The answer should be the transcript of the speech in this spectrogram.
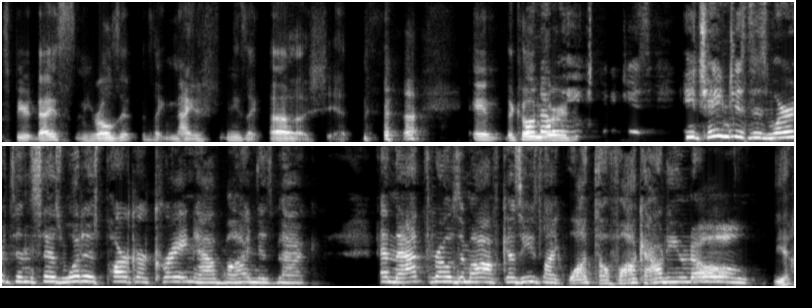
Spirit dice. And he rolls it. It's like knife. And he's like, Oh shit. and the Oh code no, word. he changes, he changes his words and says, What does Parker Crane have behind his back? And that throws him off because he's like, What the fuck? How do you know? Yeah.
